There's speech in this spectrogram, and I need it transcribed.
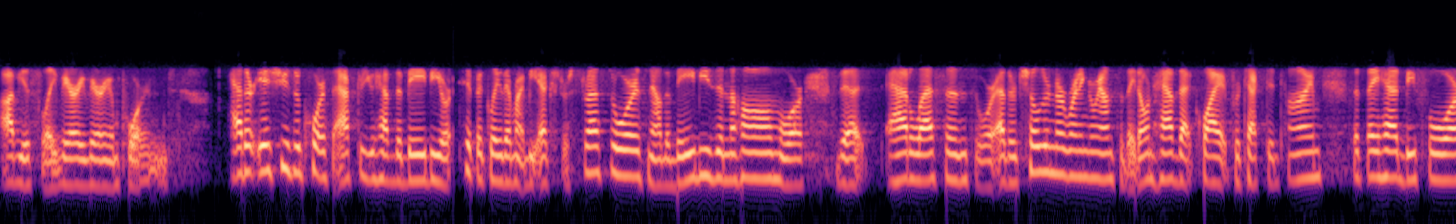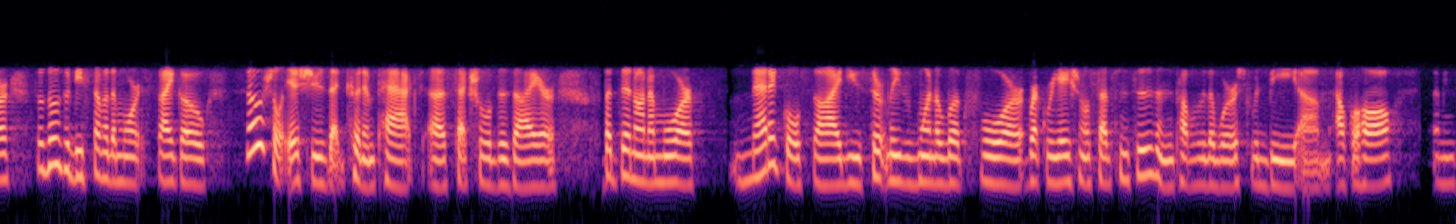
obviously very, very important. Other issues, of course, after you have the baby, or typically there might be extra stressors. Now the baby's in the home, or the adolescents or other children are running around, so they don't have that quiet, protected time that they had before. So those would be some of the more psychosocial issues that could impact uh, sexual desire. But then on a more medical side, you certainly want to look for recreational substances, and probably the worst would be um, alcohol. I mean,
